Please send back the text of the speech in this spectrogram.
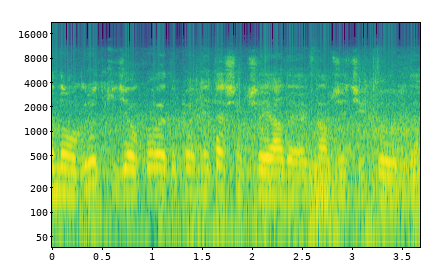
będą ogródki działkowe, to pewnie też nie przejadę, jak znam życie, kurde.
